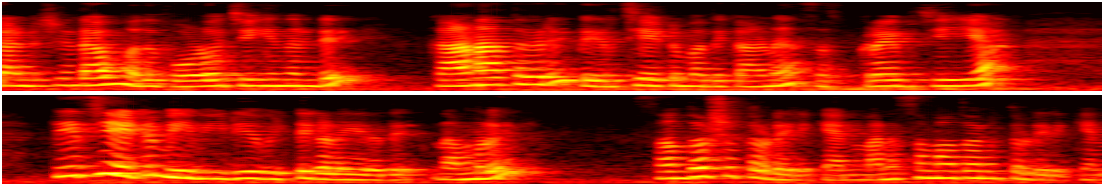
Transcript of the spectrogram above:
കണ്ടിട്ടുണ്ടാവും. അത് ഫോളോ ചെയ്യുന്നുണ്ട്. കാണാത്തവർ തീർച്ചയായിട്ടും അത് കാണുക സബ്സ്ക്രൈബ് ചെയ്യുക. തീർച്ചയായിട്ടും ഈ വീഡിയോ വിട്ട് കളയരുത്. നമ്മൾ സന്തോഷത്തോടെ ഇരിക്കാൻ മനസ്സമാധാനത്തോടെ ഇരിക്കാൻ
